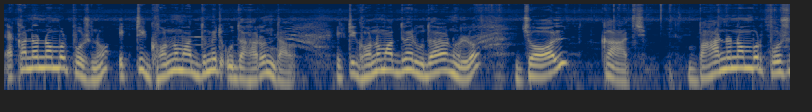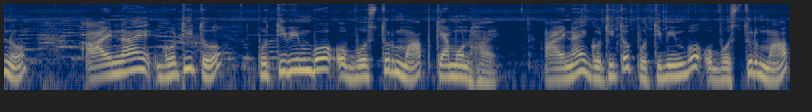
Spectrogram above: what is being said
একান্ন নম্বর প্রশ্ন, একটি ঘন মাধ্যমের উদাহরণ দাও। একটি ঘন মাধ্যমের উদাহরণ হলো জল, কাঁচ। বাহান্ন নম্বর প্রশ্ন, আয়নায় গঠিত প্রতিবিম্ব ও বস্তুর মাপ কেমন হয়? আয়নায় গঠিত প্রতিবিম্ব ও বস্তুর মাপ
